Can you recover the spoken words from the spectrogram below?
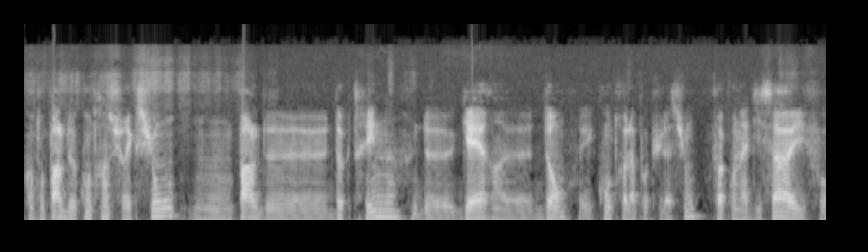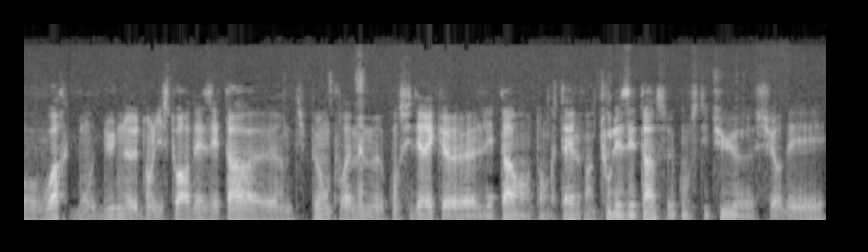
Quand on parle de contre-insurrection, on parle de doctrine, de guerre euh, dans et contre la population. Une fois qu'on a dit ça, il faut voir, bon, d'une, dans l'histoire des États, euh, un petit peu, on pourrait même considérer que l'État en tant que tel, enfin tous les États se constituent euh, sur des,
